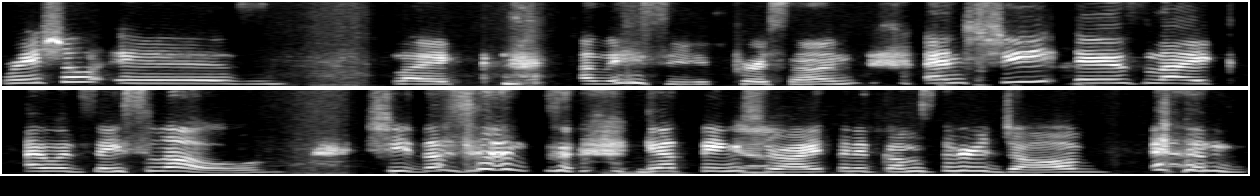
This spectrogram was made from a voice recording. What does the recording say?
Rachel is like a lazy person and she is like I would say slow. She doesn't mm. get things Yeah. right when it comes to her job. And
